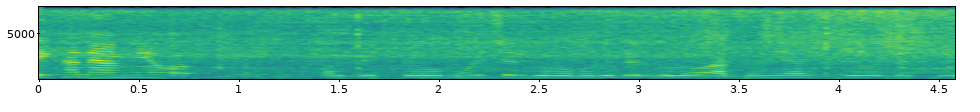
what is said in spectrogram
এইখানে আমি অল্প একটু মরিচের গুঁড়ো, হলুদের গুঁড়ো আর ধনিয়ার গুঁড়ো দিচ্ছি।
